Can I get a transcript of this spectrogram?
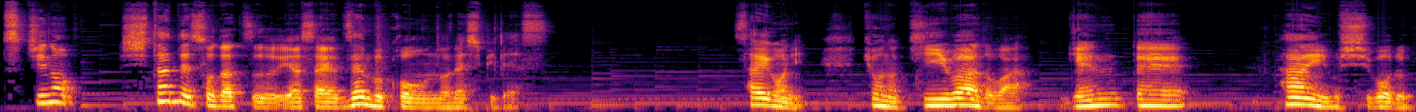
土の下で育つ野菜は全部幸運のレシピです。最後に、今日のキーワードは限定、範囲を絞る。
